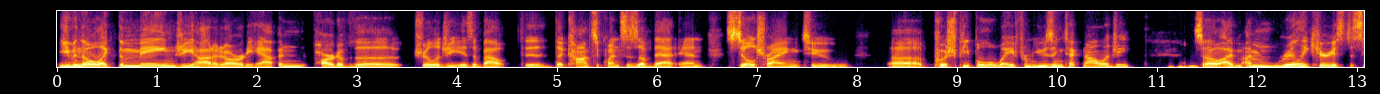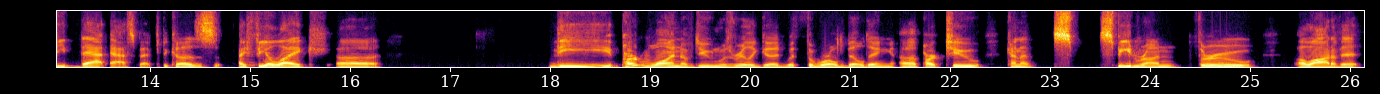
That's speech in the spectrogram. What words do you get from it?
even though like the main jihad had already happened, part of the trilogy is about the the consequences of that and still trying to uh, push people away from using technology. Mhm. So I'm I'm really curious to see that aspect because I feel like uh, the part one of Dune was really good with the world building. Uh, part two kind of s- speed run through a lot of it,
